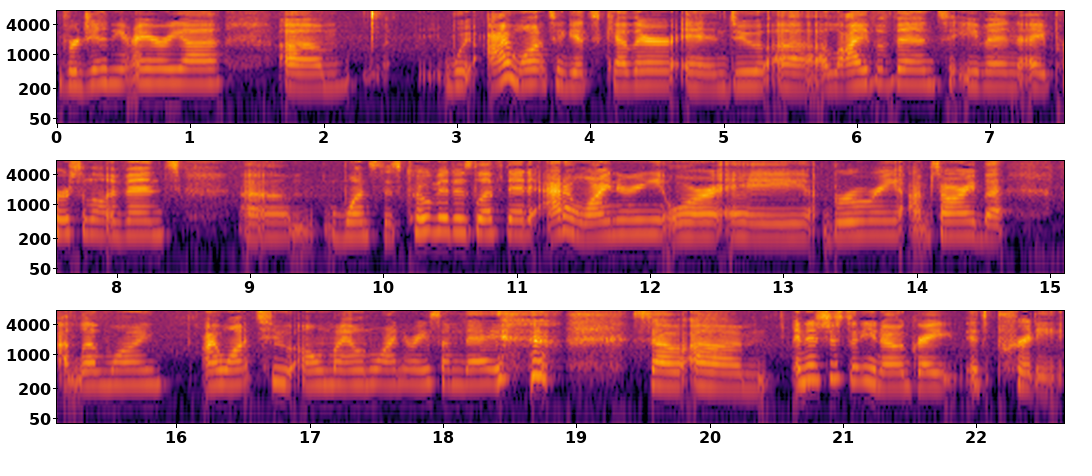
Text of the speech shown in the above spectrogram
virginia area um we, I want to get together and do a, a live event, even a personal event, um, once this COVID is lifted at a winery or a brewery. I'm sorry, but I love wine. I want to own my own winery someday. so, um, and it's just, you know, great. It's pretty.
